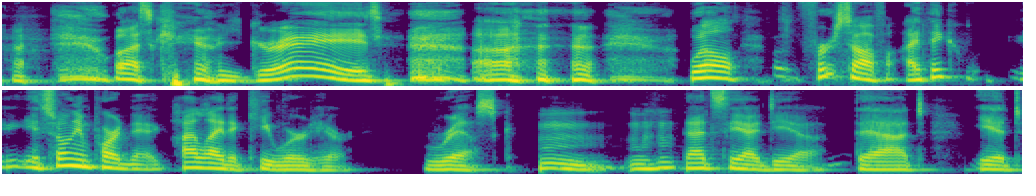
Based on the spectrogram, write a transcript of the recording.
well, that's great. Uh, well, first off, I think it's really important to highlight a key word here risk. Mm, mm-hmm. That's the idea that it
